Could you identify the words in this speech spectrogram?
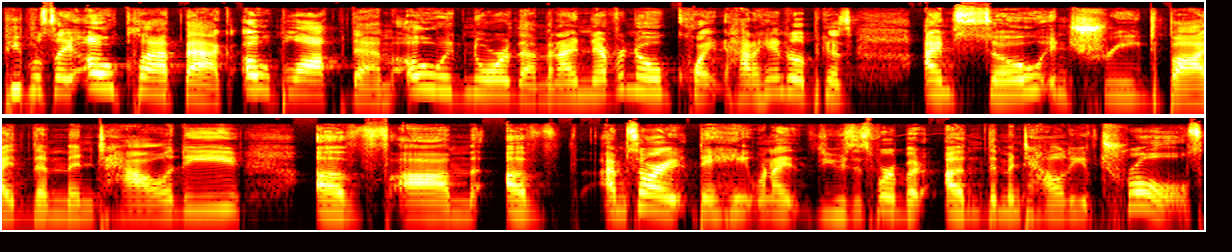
people say, "Oh, clap back," "Oh, block them," "Oh, ignore them," and I never know quite how to handle it because I'm so intrigued by the mentality of um of. I'm sorry, they hate when I use this word, but uh, the mentality of trolls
